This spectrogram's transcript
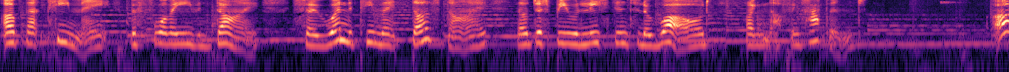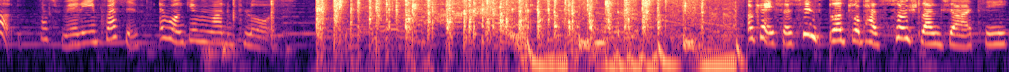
of that teammate before they even die. So when the teammate does die, they'll just be released into the world like nothing happened. Oh, that's really impressive. Everyone give him a round of applause. Okay, so since Blooddrop has social anxiety,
